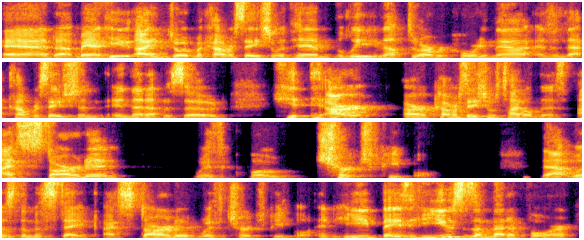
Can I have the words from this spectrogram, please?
And uh, man, he I enjoyed my conversation with him, the leading up to our recording that, and then that conversation in that episode. He, our our conversation was titled this. I started with quote church people. That was the mistake. I started with church people, and he basically he uses a metaphor.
